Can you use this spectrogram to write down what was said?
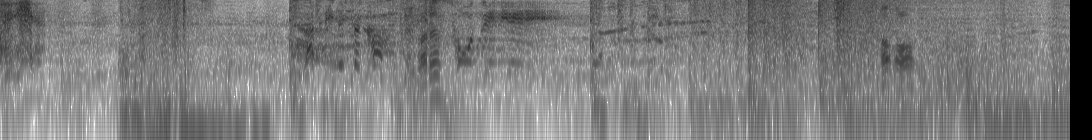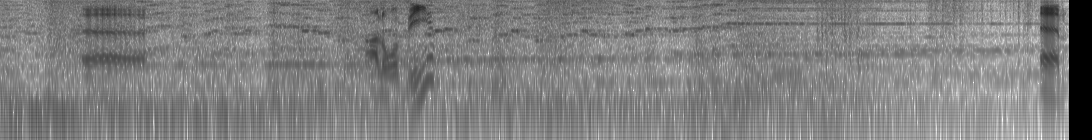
Dich. Lass ihn nicht entkommen. War das? Tod den Jedi. Oh oh. Äh. Hallo Sie? Ähm.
